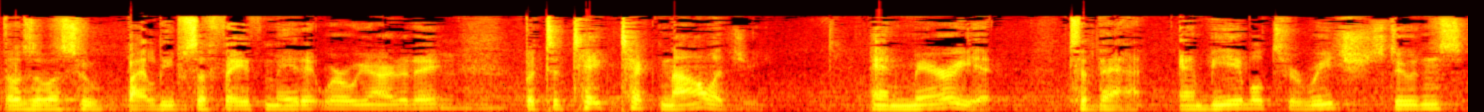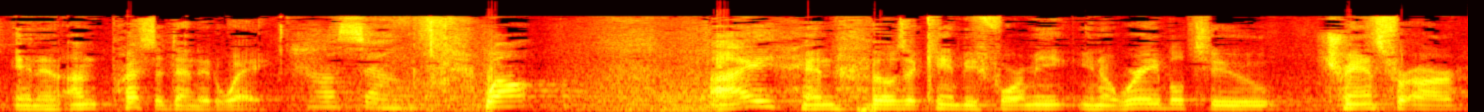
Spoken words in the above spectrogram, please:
those of us who by leaps of faith made it where we are today, mm-hmm. but to take technology and marry it to that and be able to reach students in an unprecedented way. How so? Well, I and those that came before me, you know, we're able to transfer our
